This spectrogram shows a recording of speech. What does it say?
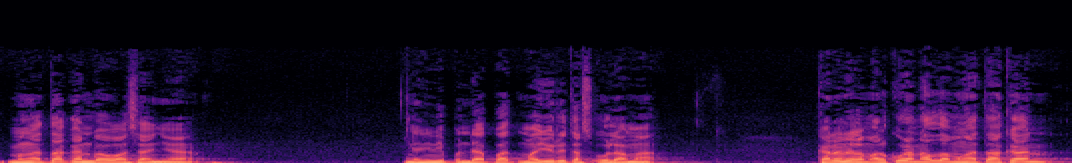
mengatakan bahwasanya dan ini pendapat mayoritas ulama. Karena dalam Al-Qur'an Allah mengatakan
